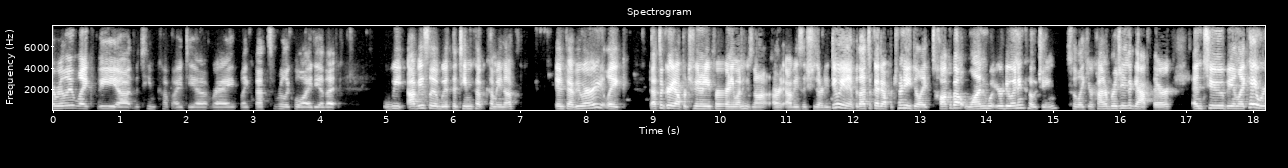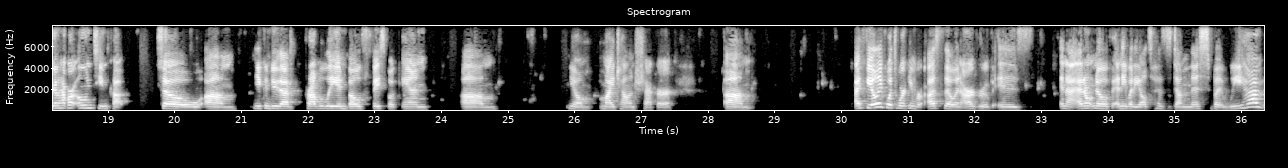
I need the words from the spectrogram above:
I really like the uh, the team cup idea, right? Like that's a really cool idea that we obviously with the team cup coming up in February, like that's a great opportunity for anyone who's not obviously she's already doing it, but that's a good opportunity to like talk about one what you're doing in coaching, so like you're kind of bridging the gap there, and two being like, hey, we're gonna have our own team cup, so um, you can do that probably in both Facebook and um, you know my challenge tracker. Um, I feel like what's working for us though in our group is, and I, I don't know if anybody else has done this, but we have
